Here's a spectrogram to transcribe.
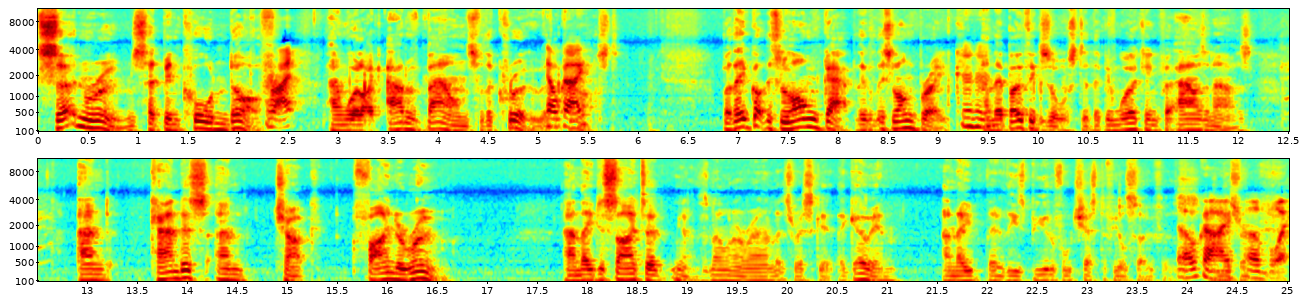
certain rooms had been cordoned off, Right. and were like out of bounds for the crew and Okay. the cast. But they've got this long gap, they've got this long break, Mm-hmm. and they're both exhausted. They've been working for hours and hours. And Candice and Chuck find a room and they decide to, you know, there's no one around, let's risk it. They go in and they, there are these beautiful Chesterfield sofas. Okay. Oh boy.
